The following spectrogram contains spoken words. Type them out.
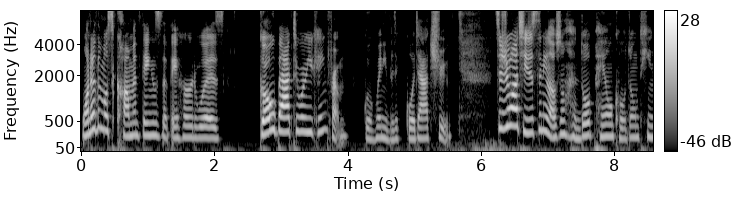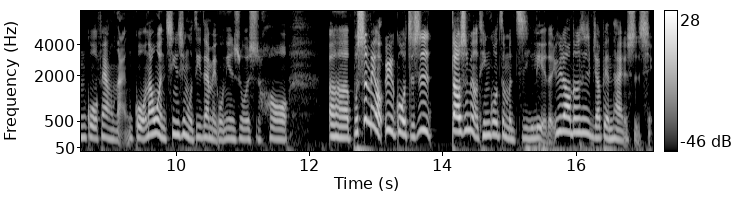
One of the most common things that they heard was "Go back to where you came from"，滚回你的国家去。这句话其实森林老师很多朋友口中听过，非常难过。那我很庆幸我自己在美国念书的时候，呃，不是没有遇过，只是倒是没有听过这么激烈的，遇到都是比较变态的事情。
